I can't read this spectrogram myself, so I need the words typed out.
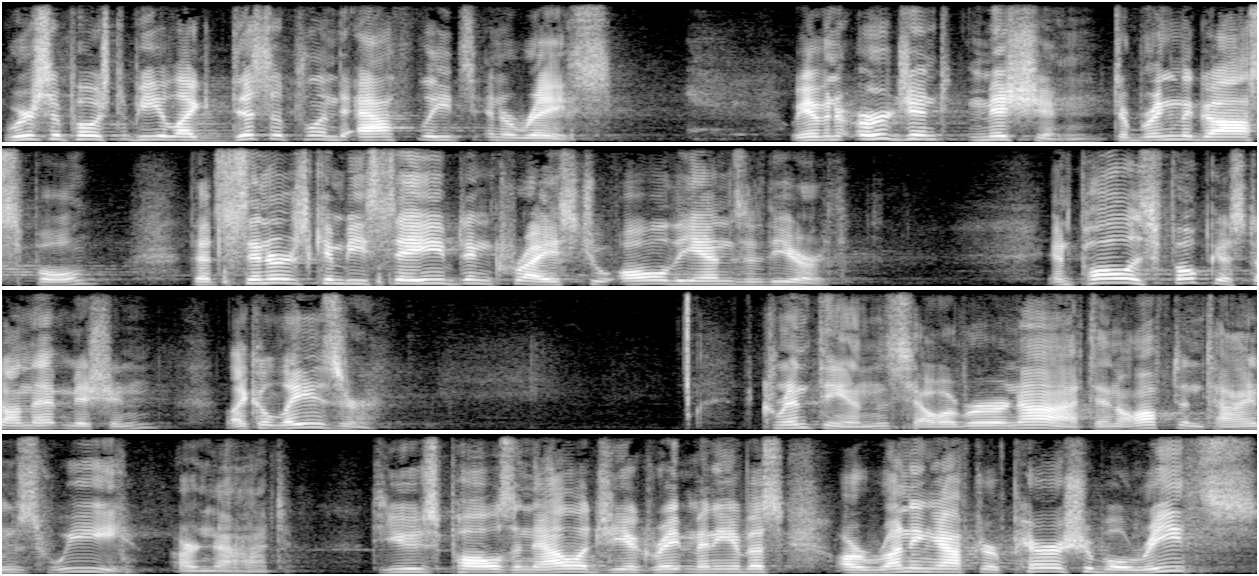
we're supposed to be like disciplined athletes in a race. We have an urgent mission to bring the gospel that sinners can be saved in Christ to all the ends of the earth. And Paul is focused on that mission like a laser. Corinthians, however, are not, and oftentimes we are not. To use Paul's analogy, a great many of us are running after perishable wreaths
